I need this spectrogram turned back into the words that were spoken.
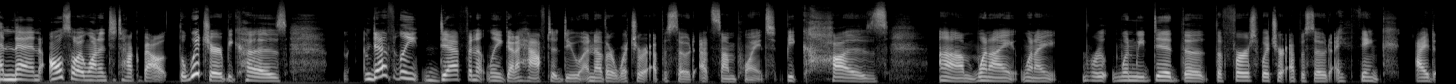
And then also, I wanted to talk about The Witcher because I'm definitely, definitely going to have to do another Witcher episode at some point because um, when I when I when we did the the first Witcher episode, I think I'd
